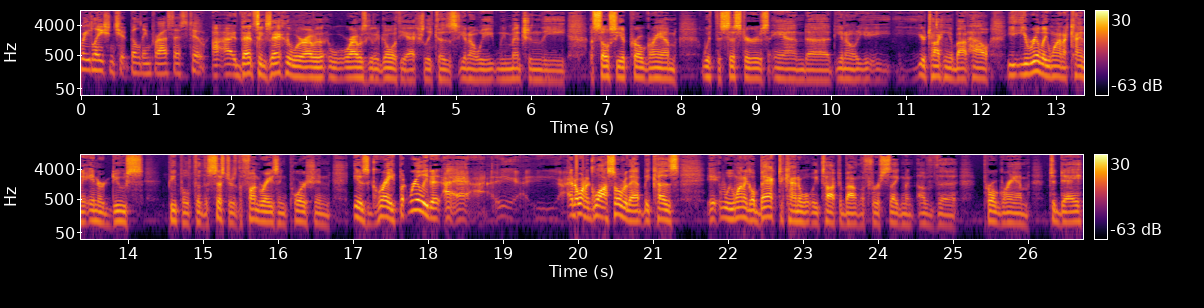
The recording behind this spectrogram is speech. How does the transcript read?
relationship building process too. I, that's exactly where I was where I was going to go with you actually because you know we we mentioned the associate program with the sisters and uh, you know you, you're talking about how you, you really want to kind of introduce people to the sisters. The fundraising portion is great, but really to I, I, I don't want to gloss over that because it, we want to go back to kind of what we talked about in the first segment of the program today.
